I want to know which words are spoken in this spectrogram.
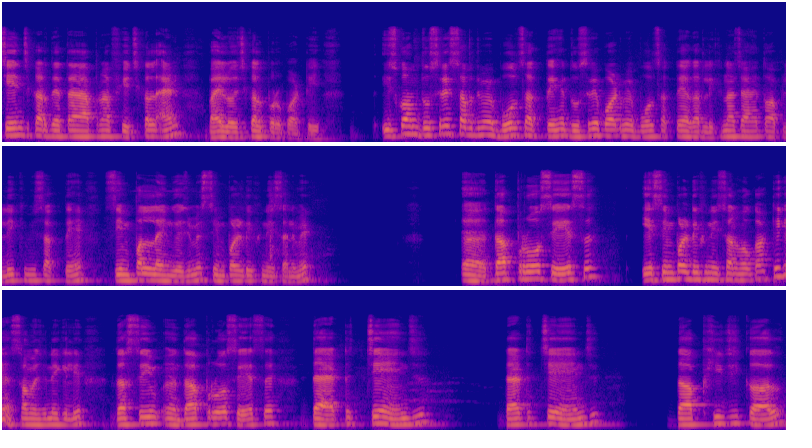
चेंज कर देता है अपना फ़िज़िकल एंड बायोलॉजिकल प्रॉपर्टी इसको हम दूसरे शब्द में बोल सकते हैं, दूसरे वर्ड में बोल सकते हैं, अगर लिखना चाहें तो आप लिख भी सकते हैं सिंपल लैंग्वेज में सिंपल डिफिनीशन में। द प्रोसेस ये सिंपल डिफिनीशन होगा, ठीक है, समझने के लिए। The the process that change that change the physical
